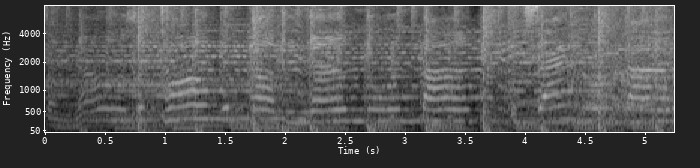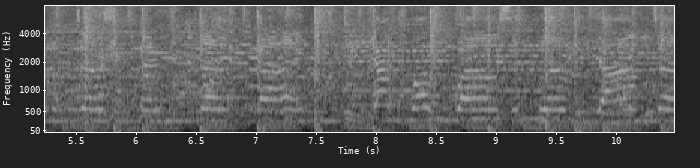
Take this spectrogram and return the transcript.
ส่องเงาสะท้อนเป็ ยามเจอ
